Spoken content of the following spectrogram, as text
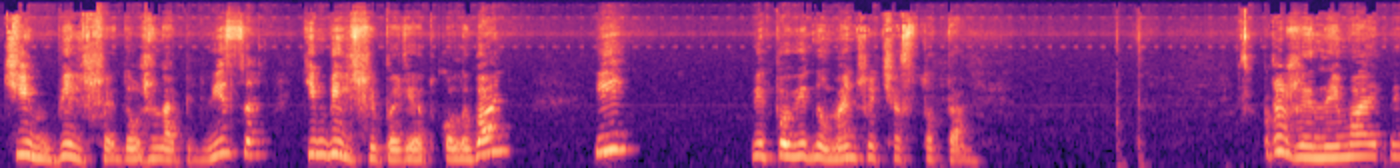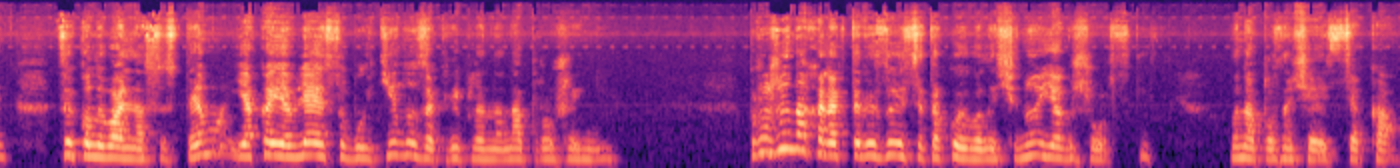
Чим більше довжина підвіса, тим більший період коливань і, відповідно, менша частота. Пружинний маятник це коливальна система, яка являє собою тіло закріплене на пружині. Пружина характеризується такою величиною, як жорсткість. Вона позначається К.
